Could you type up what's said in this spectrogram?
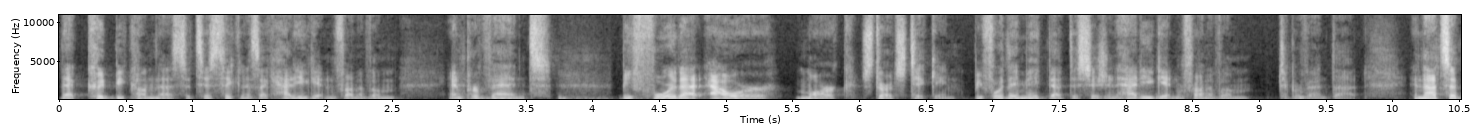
that could become that statistic. And it's like, how do you get in front of them and prevent before that hour mark starts ticking, before they make that decision? How do you get in front of them to prevent that? And that's a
